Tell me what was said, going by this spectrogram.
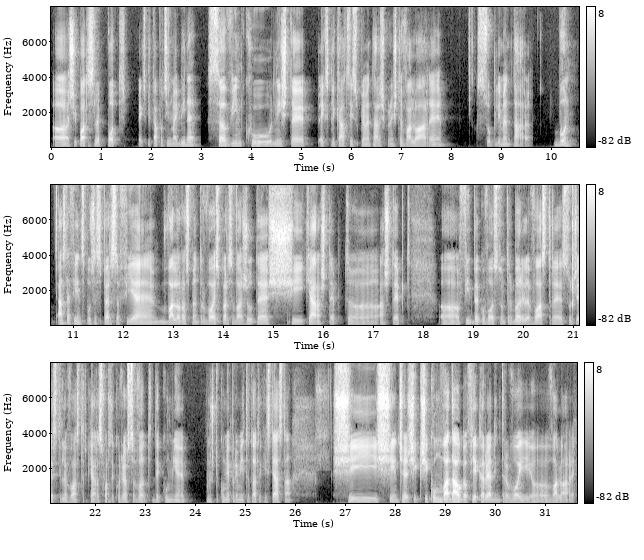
uh, și poate să le pot explica puțin mai bine, să vin cu niște explicații suplimentare și cu niște valoare suplimentară. Bun, Asta fiind spuse, sper să fie valoros pentru voi, sper să vă ajute și chiar aștept, uh, aștept uh, feedback-ul vostru, întrebările voastre, sugestiile voastre, chiar sunt foarte curios să văd de cum e, nu știu, cum e primită toată chestia asta și, și, ce, și, și cum vă adaugă fiecăruia dintre voi uh, valoare.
